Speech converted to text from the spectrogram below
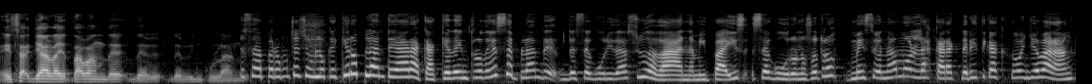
Esa ya la estaban desvinculando. o sea, pero muchachos, lo que quiero plantear acá, que dentro de ese plan de, seguridad ciudadana, mi país seguro, nosotros mencionamos las características que conllevarán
